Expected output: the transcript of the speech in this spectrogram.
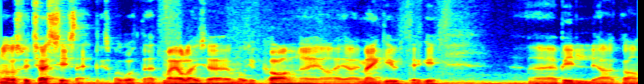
no kasvõi džässis näiteks ma kujutan, et ma ei ole ise musikaalne ja, ja ei mängi ühtegi äh, pilli, aga.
